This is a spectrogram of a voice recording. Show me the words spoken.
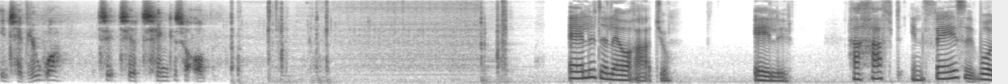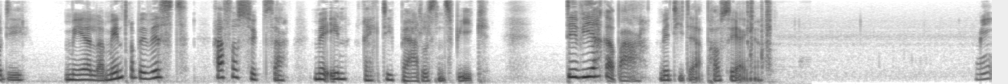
interviewer, til, til at tænke sig om. Alle, der laver radio, alle, har haft en fase, hvor de mere eller mindre bevidst har forsøgt sig med en rigtig Bertelsen speak. Det virker bare med de der pauseringer. Min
